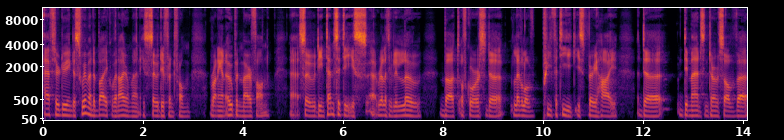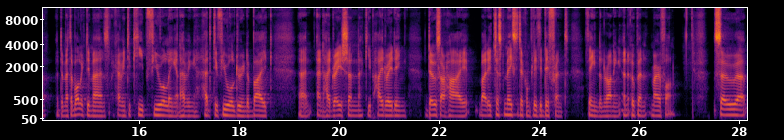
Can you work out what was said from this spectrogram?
after doing the swim and the bike of an Ironman is so different from running an open marathon. Uh, so the intensity is uh, relatively low, but of course the level of pre-fatigue is very high. The demands in terms of uh, the metabolic demands, like having to keep fueling and having had to fuel during the bike and, and hydration, keep hydrating. Those are high, but it just makes it a completely different thing than running an open marathon. So uh,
